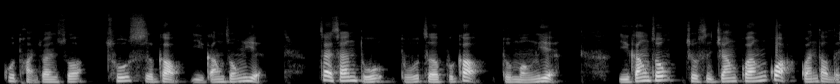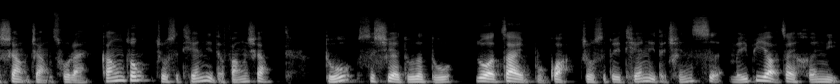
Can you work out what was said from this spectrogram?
故团传说出是告以刚中也，再三读读则不告，读蒙也。以刚中就是将官卦官道的象讲出来，刚中就是天理的方向，读是亵渎的毒。若再卜卦，就是对天理的轻视，没必要再和你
